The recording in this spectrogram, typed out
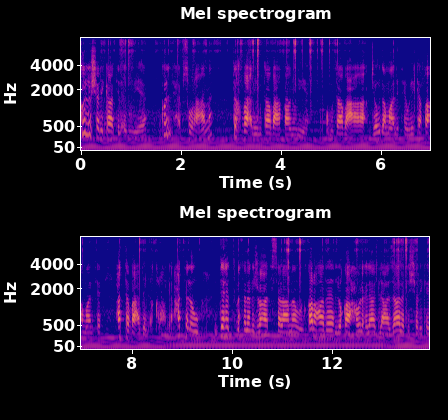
كل شركات الأدوية كلها بصورة عامة تخضع لمتابعة قانونية ومتابعة جودة مالتها وللكفاءة مالتها حتى بعد الإقرار. يعني حتى لو انتهت مثلا إجراءات السلامة وانقر هذا اللقاح أو العلاج لا زالت الشركة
